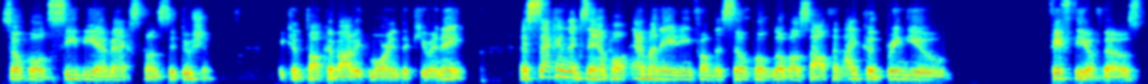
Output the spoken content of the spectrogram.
so-called CDMX constitution. We can talk about it more in the Q&A. A second example emanating from the so-called global south, and I could bring you 50 of those,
